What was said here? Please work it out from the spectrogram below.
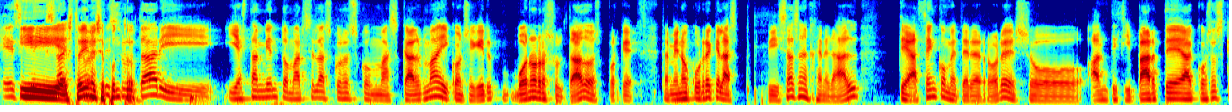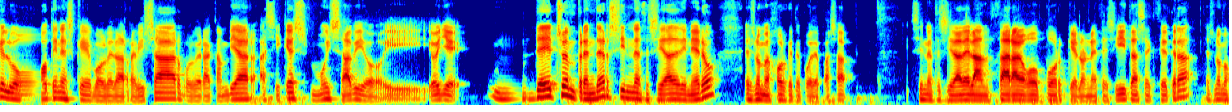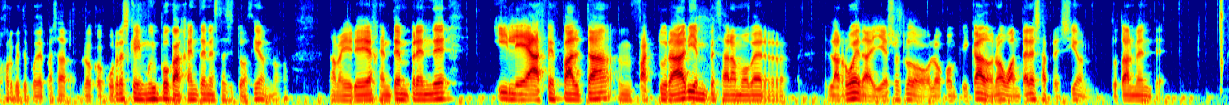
Es Y exacto, estoy en es ese punto. disfrutar Y, y es también tomarse las cosas con más calma y conseguir buenos resultados, porque también ocurre que las prisas en general te hacen cometer errores o anticiparte a cosas que luego tienes que volver a revisar, volver a cambiar, así que es muy sabio y, y, oye, de hecho emprender sin necesidad de dinero es lo mejor que te puede pasar. Sin necesidad de lanzar algo porque lo necesitas, etcétera, es lo mejor que te puede pasar. Lo que ocurre es que hay muy poca gente en esta situación, ¿no? La mayoría de gente emprende y le hace falta facturar y empezar a mover la rueda. Y eso es lo, complicado, ¿no? Aguantar esa presión, totalmente.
